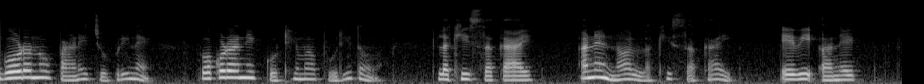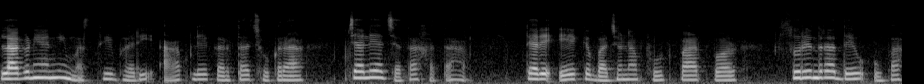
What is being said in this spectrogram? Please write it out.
ગોળનું પાણી ચૂપડીને પકોડાની કોઠીમાં પૂરી દઉં. લખી શકાય અને ન લખી શકાય એવી અનેક લાગણીઓની મસ્તી ભરી આપ લે કરતા છોકરા ચાલ્યા જતા હતા. ત્યારે એક બાજુના ફૂટપાથ પર સુરેન્દ્રદેવ ઊભા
